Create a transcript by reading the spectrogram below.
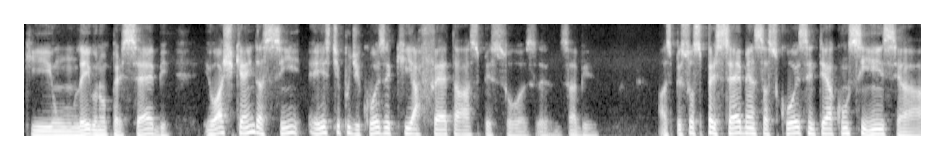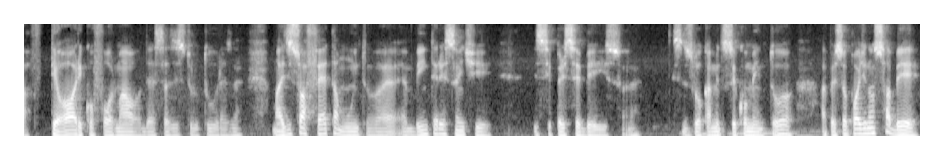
que um leigo não percebe, eu acho que ainda assim é esse tipo de coisa que afeta as pessoas, sabe? As pessoas percebem essas coisas sem ter a consciência teórica ou formal dessas estruturas, né? Mas isso afeta muito, é, é bem interessante se perceber isso, né? Esse deslocamento que você comentou, a pessoa pode não saber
